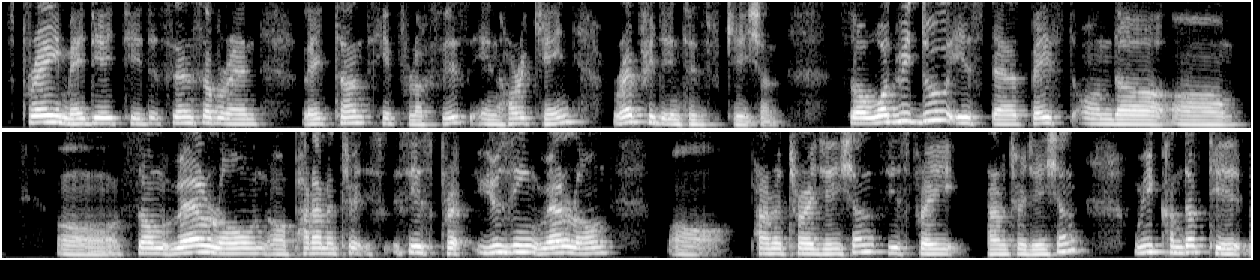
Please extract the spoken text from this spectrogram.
spray-mediated sensible and latent heat fluxes in hurricane rapid intensification. So what we do is that based on the um, uh, some well-known uh, parameters, using well-known uh, parameterization, sea spray parameterization, we conducted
